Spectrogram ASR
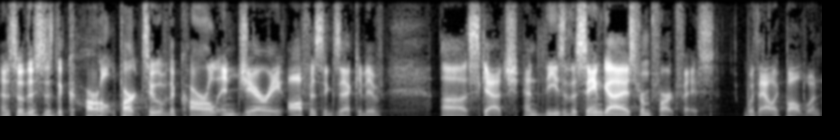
And so this is the Carl part two of the Carl and Jerry office executive uh, sketch. And these are the same guys from Fart Face with Alec Baldwin.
